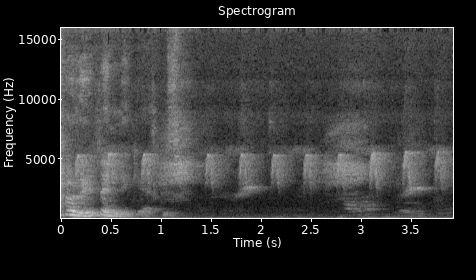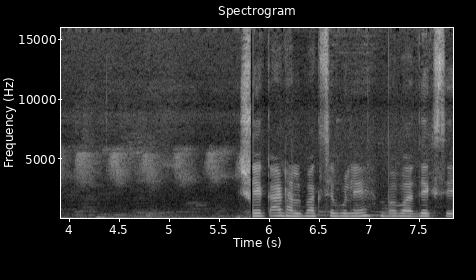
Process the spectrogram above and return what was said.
সরে তাই নাকি আর কি। সে কাঁঠাল পাকছে বলে বাবা দেখছে।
